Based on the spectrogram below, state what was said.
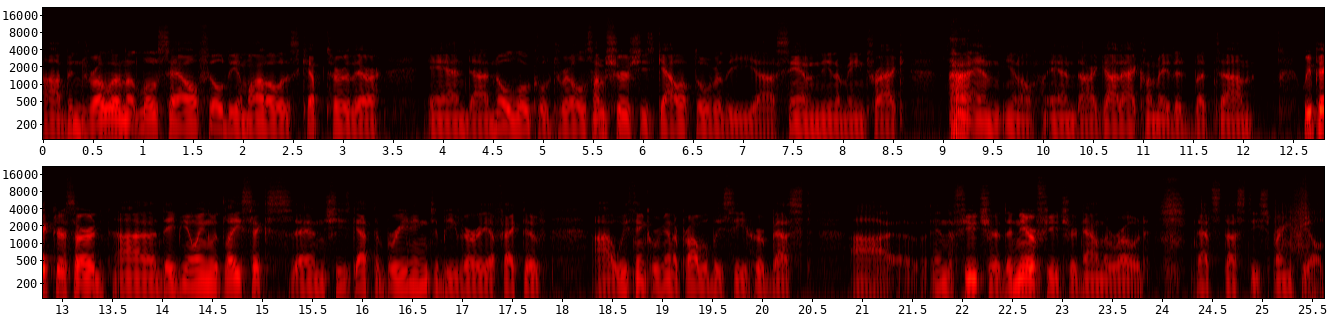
Uh, been drilling at Los Al. Phil D'Amato has kept her there, and uh, no local drills. I'm sure she's galloped over the uh, Santa Anita main track, and you know, and uh, got acclimated. But um, we picked her third, uh, debuting with Lasix, and she's got the breeding to be very effective. Uh, we think we're going to probably see her best uh, in the future, the near future down the road. That's Dusty Springfield.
